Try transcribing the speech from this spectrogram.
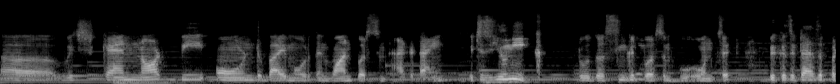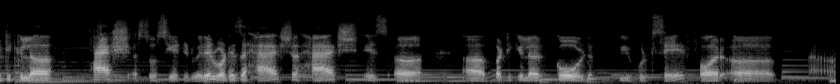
uh, which cannot be owned by more than one person at a time, which is unique to the single person who owns it because it has a particular hash associated with it. What is a hash? A hash is a, a particular code, you could say, for a, uh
